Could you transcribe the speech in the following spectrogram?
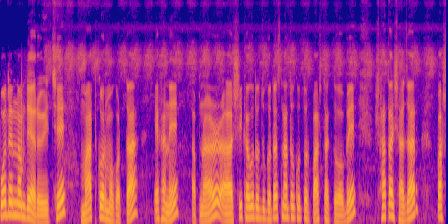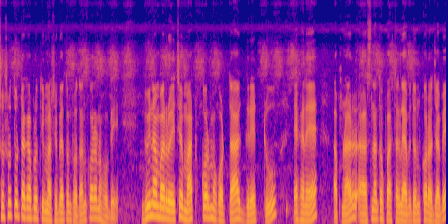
পদের নাম দেওয়া রয়েছে মাঠ কর্মকর্তা। এখানে আপনার শিক্ষাগত যোগ্যতা, স্নাতকোত্তর পাস থাকতে হবে। সাতাশ হাজার পাঁচশো সত্তর টাকা প্রতি মাসে বেতন প্রদান করানো হবে। দুই নাম্বার রয়েছে মাঠ কর্মকর্তা গ্রেড টু এখানে আপনার স্নাতক পাস থাকলে আবেদন করা যাবে।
